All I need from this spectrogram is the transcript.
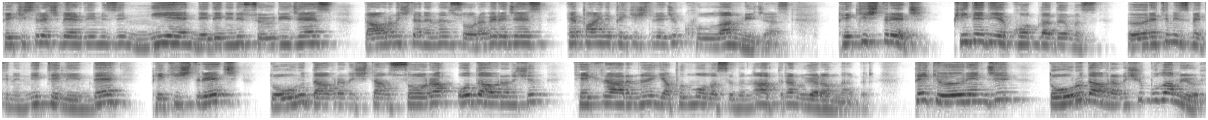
Pekiştireç verdiğimizi niye, nedenini söyleyeceğiz. Davranıştan hemen sonra vereceğiz. Hep aynı pekiştireci kullanmayacağız. Pekiştireç, PIDE diye kodladığımız öğretim hizmetinin niteliğinde pekiştireç doğru davranıştan sonra o davranışın tekrarını yapılma olasılığını artıran uyaranlardır. Peki öğrenci doğru davranışı bulamıyor.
